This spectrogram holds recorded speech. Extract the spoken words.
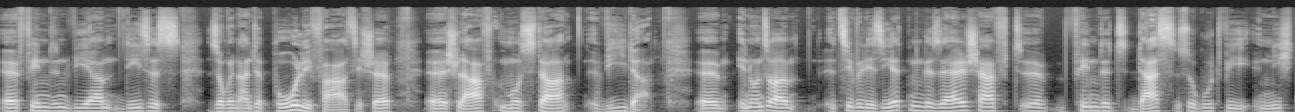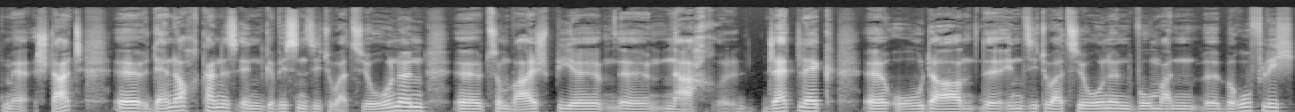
äh, finden wir dieses sogenannte polyphasische äh, Schlafmuster wieder. Äh, in unserer zivilisierten Gesellschaft äh, findet das so gut wie nicht mehr statt. Äh, dennoch kann es in gewissen Situationen, äh, zum Beispiel äh, nach Jetlag äh, oder äh, in Situationen, wo man beruflich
